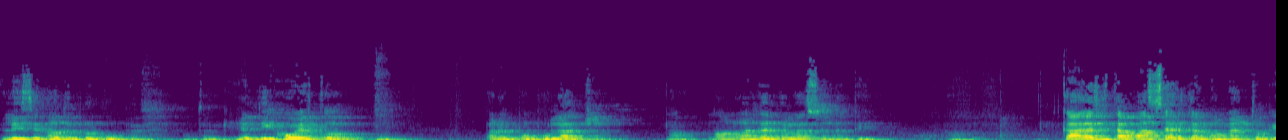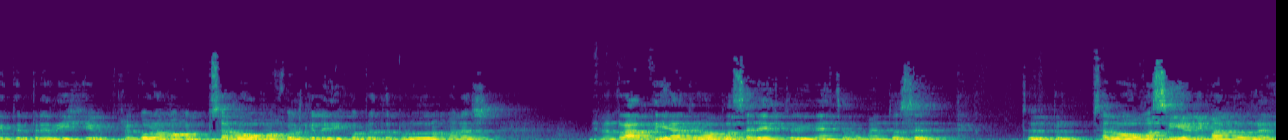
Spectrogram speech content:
Y le dice, no te preocupes, él dijo esto para el populacho, no, no, no es de relación a ti. Cada vez está más cerca el momento que te predije. Recordamos que Sarvabhauma fue el que le dijo a Pratapurudra Maharaj, en el rato ya te va a pasar esto y en este momento hacer. Entonces Sarvabhauma sigue animando al rey.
